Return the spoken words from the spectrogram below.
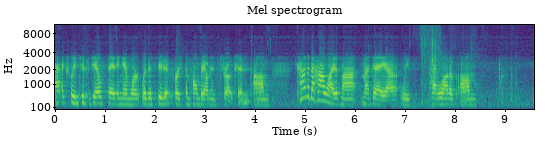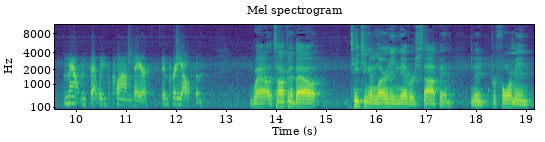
actually into the jail setting and work with a student for some homebound instruction. Um, kind of the highlight of my, my day. We've had a lot of um, mountains that we've climbed there. It's been pretty awesome. Wow, talking about teaching and learning never stopping, you know, performing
